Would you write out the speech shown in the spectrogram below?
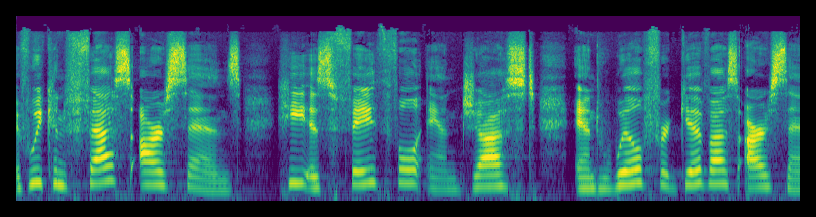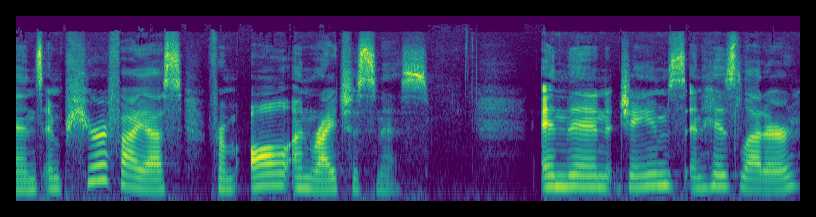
If we confess our sins, he is faithful and just and will forgive us our sins and purify us from all unrighteousness. And then James, in his letter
